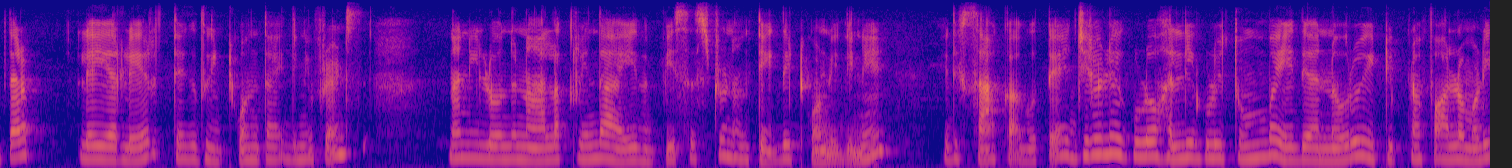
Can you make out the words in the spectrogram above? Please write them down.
ಈ ಥರ ಲೇಯರ್ ಲೇಯರ್ ತೆಗೆದು ಇಟ್ಕೊತಾ ಇದ್ದೀನಿ ಫ್ರೆಂಡ್ಸ್ ನಾನು ಇಲ್ಲೊಂದು ನಾಲ್ಕರಿಂದ ಐದು ಪೀಸಷ್ಟು ನಾನು ತೆಗೆದಿಟ್ಕೊಂಡಿದ್ದೀನಿ. ಇದಕ್ಕೆ ಸಾಕಾಗುತ್ತೆ. ಜಿರಳೆಗಳು, ಹಲ್ಲಿಗಳು ತುಂಬ ಇದೆ ಅನ್ನೋರು ಈ ಟಿಪ್ನ ಫಾಲೋ ಮಾಡಿ,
